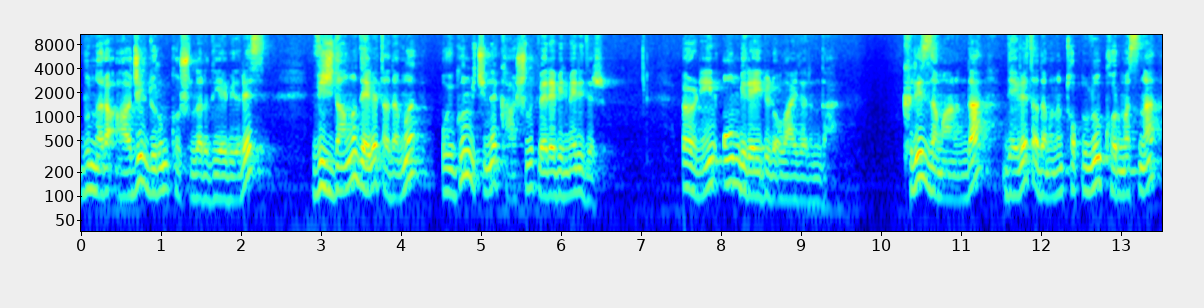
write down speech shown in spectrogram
bunlara acil durum koşulları diyebiliriz. Vicdanlı devlet adamı uygun biçimde karşılık verebilmelidir. Örneğin 11 Eylül olaylarında kriz zamanında devlet adamının topluluğu korumasına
